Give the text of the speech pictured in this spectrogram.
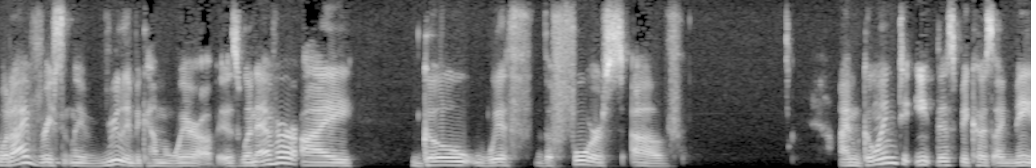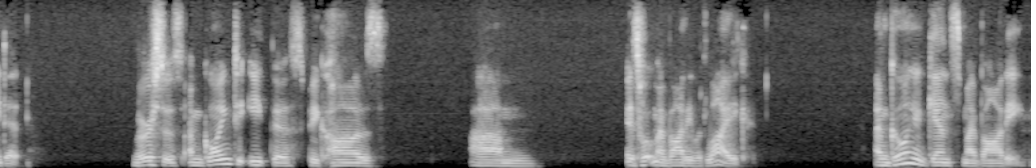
what I've recently really become aware of is whenever I go with the force of, I'm going to eat this because I made it, versus I'm going to eat this because um, it's what my body would like, I'm going against my body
